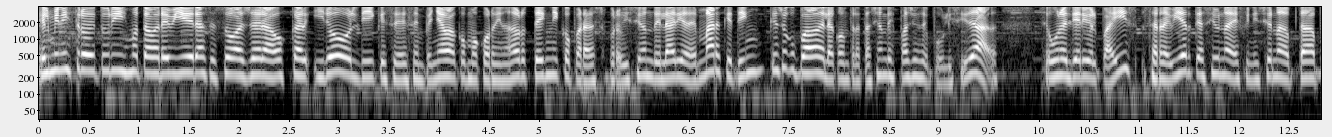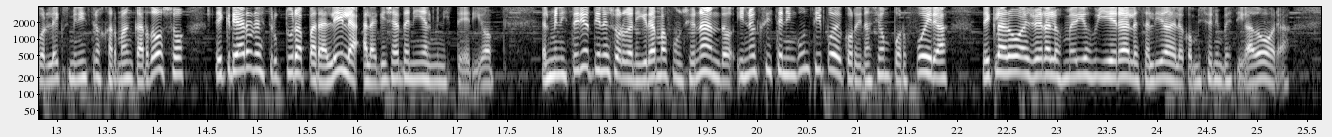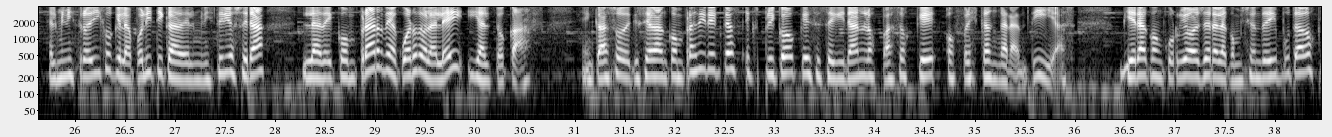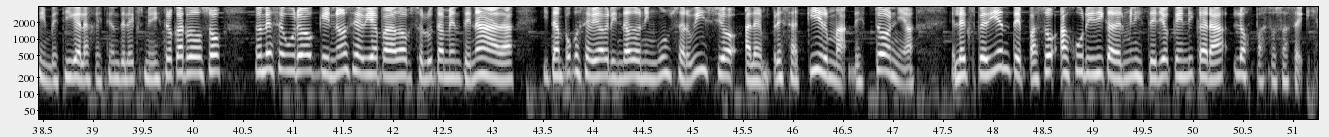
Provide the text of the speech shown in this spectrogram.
El ministro de Turismo, Tabaré Viera, cesó ayer a Oscar Iroldi, que se desempeñaba como coordinador técnico para la supervisión del área de marketing, que se ocupaba de la contratación de espacios de publicidad. Según el diario El País, se revierte así una definición adoptada por el exministro Germán Cardoso de crear una estructura paralela a la que ya tenía el ministerio. El ministerio tiene su organigrama funcionando y no existe ningún tipo de coordinación por fuera, declaró ayer a los medios Viera la salida de la comisión investigadora. El ministro dijo que la política del ministerio será la de comprar de acuerdo a la ley y al TOCAF. En caso de que se hagan compras directas, explicó que se seguirán los pasos que ofrezcan garantías. Viera concurrió ayer a la Comisión de Diputados que investiga la gestión del exministro Cardoso, donde aseguró que no se había pagado absolutamente nada y tampoco se había brindado ningún servicio a la empresa Kirma de Estonia. El expediente pasó a jurídica del Ministerio que indicará los pasos a seguir.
